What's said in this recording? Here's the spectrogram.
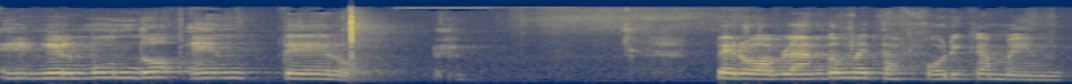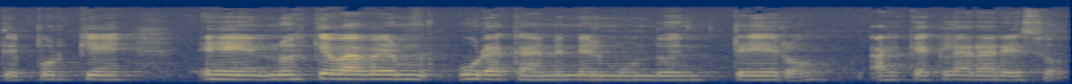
en el mundo entero. Pero hablando metafóricamente, porque eh, no es que va a haber huracán en el mundo entero, hay que aclarar eso,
